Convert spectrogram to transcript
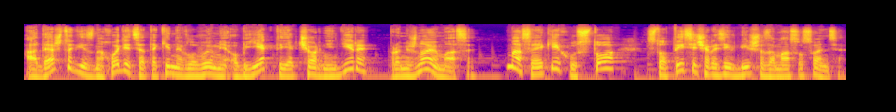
А де ж тоді знаходяться такі невловимі об'єкти, як чорні діри проміжної маси, маса яких у 100-100 тисяч разів більше за масу Сонця?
